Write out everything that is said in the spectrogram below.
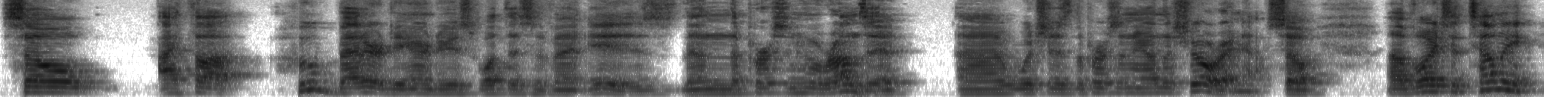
So I thought, who better to introduce what this event is than the person who runs it, uh, which is the person here on the show right now. So, uh, Vojtech, tell me,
